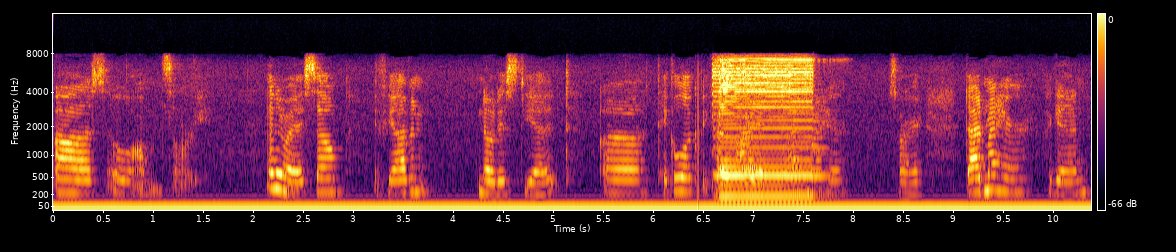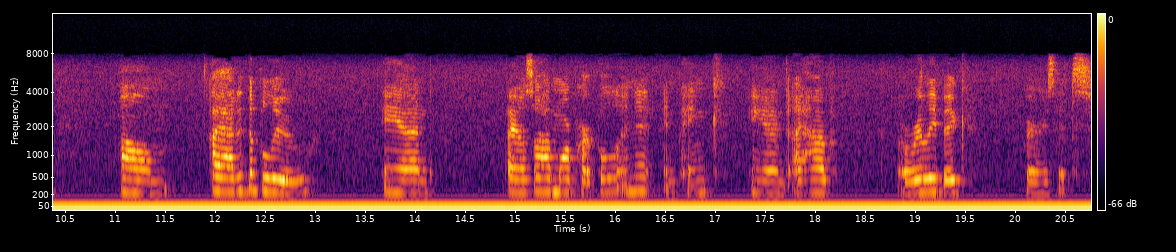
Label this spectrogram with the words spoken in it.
Uh, so I'm sorry. Anyway, so if you haven't noticed yet, uh, take a look because I dyed my hair. Sorry, dyed my hair again. Um, I added the blue, and I also have more purple in it and pink, and I have a really big. Where is it?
